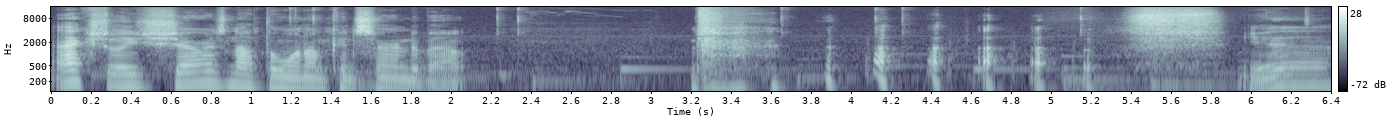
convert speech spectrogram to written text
Actually, Shara's not the one I'm concerned about. yeah,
